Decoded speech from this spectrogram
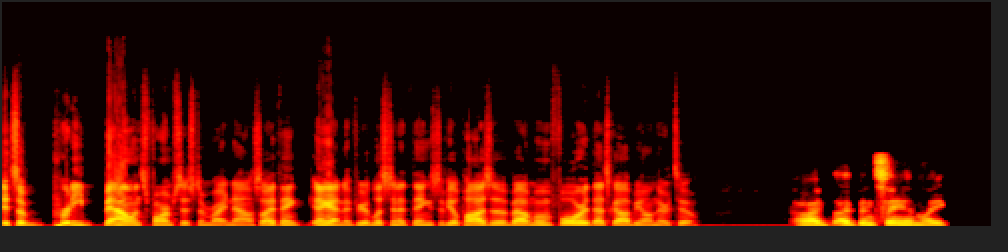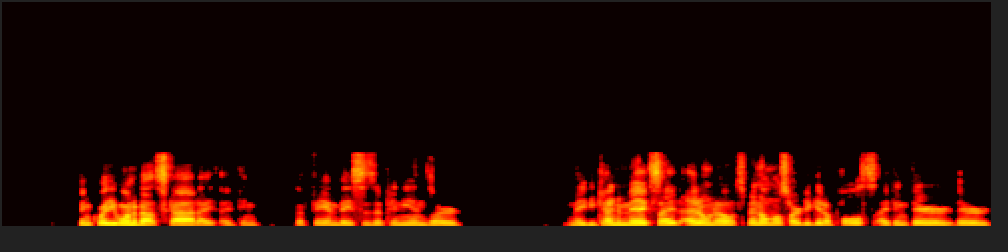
it's a pretty balanced farm system right now. So I think again, if you're listening to things to feel positive about moving forward, that's got to be on there too. Uh, I've I've been saying like think what you want about Scott. I, I think the fan base's opinions are maybe kind of mixed. I, I don't know. It's been almost hard to get a pulse. I think they're they're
